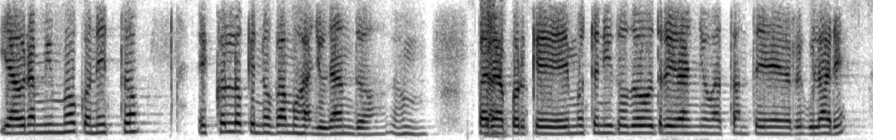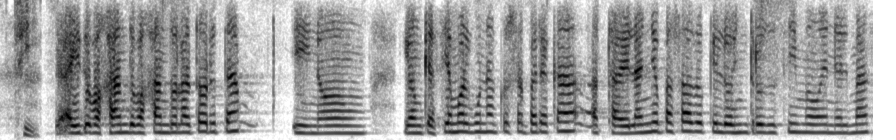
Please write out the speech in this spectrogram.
Y ahora mismo con esto es con lo que nos vamos ayudando mm, para porque hemos tenido dos o tres años bastante regulares. Sí. Ha ido bajando, bajando la torta y no y aunque hacíamos alguna cosa para acá, hasta el año pasado que los introducimos en el MAS,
